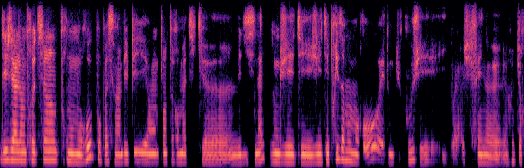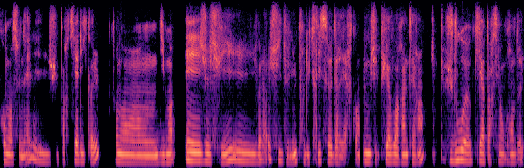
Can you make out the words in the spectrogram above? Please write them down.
déjà à l'entretien pour mon moro, pour passer un BP en plante aromatique euh, médicinale. Donc j'ai été j'ai été prise à mon moro et donc du coup j'ai voilà j'ai fait une, rupture conventionnelle et je suis partie à l'école pendant dix mois et je suis voilà je suis devenue productrice derrière quoi. Donc j'ai pu avoir un terrain que je loue euh, qui appartient au Grand Dol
